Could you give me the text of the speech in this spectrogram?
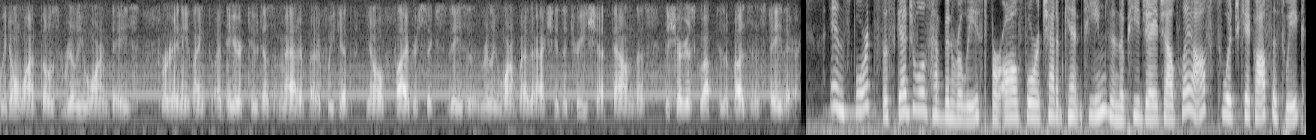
we don't want those really warm days for any length. A day or two doesn't matter, but if we get, you know, five or six days of really warm weather, actually the trees shut down. The, the sugars go up to the buds and stay there. In sports, the schedules have been released for all four Chatham Kent teams in the PJHL playoffs, which kick off this week.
